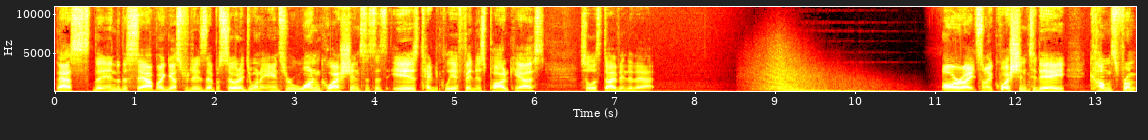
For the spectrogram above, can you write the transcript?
that's the end of the sap, I guess, for today's episode. I do want to answer one question since this is technically a fitness podcast. So let's dive into that. All right, so my question today comes from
